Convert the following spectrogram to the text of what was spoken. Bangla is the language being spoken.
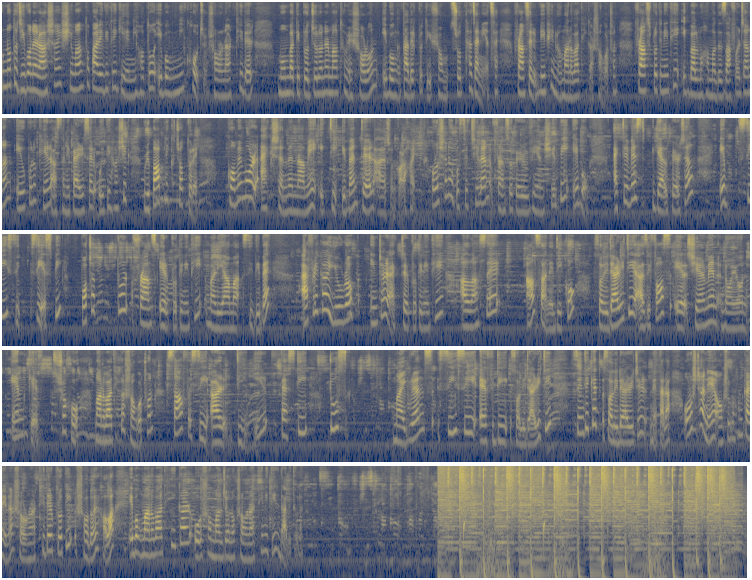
উন্নত জীবনের আশায় সীমান্ত পাড়ি দিতে গিয়ে নিহত এবং নিখোঁজ শরণার্থীদের মোমবাতি প্রজ্বলনের মাধ্যমে স্মরণ এবং তাদের প্রতি শ্রদ্ধা জানিয়েছে ফ্রান্সের বিভিন্ন মানবাধিকার সংগঠন। ফ্রান্স প্রতিনিধি ইকবাল মোহাম্মদ জাফর জানান এই উপলক্ষে রাজধানী প্যারিসের ঐতিহাসিক রিপাবলিক চত্বরে কমেমোর অ্যাকশন নামে একটি ইভেন্টের আয়োজন করা হয়। অনুষ্ঠানে উপস্থিত ছিলেন ফ্রান্সো পেরুভিয়ান শিল্পী এবং অ্যাক্টিভিস্ট গ্যাল পেরটেল সিএসপি, পঁচাত্তর ফ্রান্স এর প্রতিনিধি মারিয়ামা সিদিবে, আফ্রিকা, ইউরোপ ইন্টারঅ্যাক্টের প্রতিনিধি আলনাসে আলসানে ডিকো সলিডারিটি আজিফস এর চেয়ারম্যান নয়ন এন কে সহ মানবাধিকার সংগঠন সাফ সিআরডিইর ফেস্টি টুস মাইগ্রেন্টস, সিসিএফডি সলিডারিটি সিন্ডিকেট সলিডারিটির নেতারা অনুষ্ঠানে অংশগ্রহণকারীরা শরণার্থীদের প্রতি সদয় হওয়া এবং মানবাধিকার ও সম্মানজনক শরণার্থী নীতির দাবি তোলেন।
